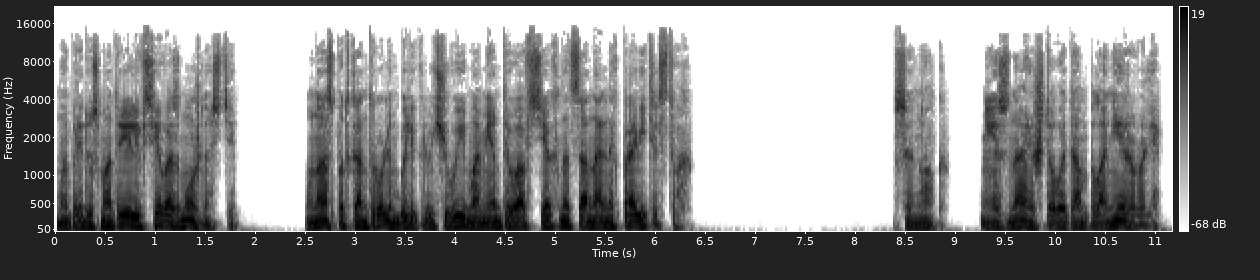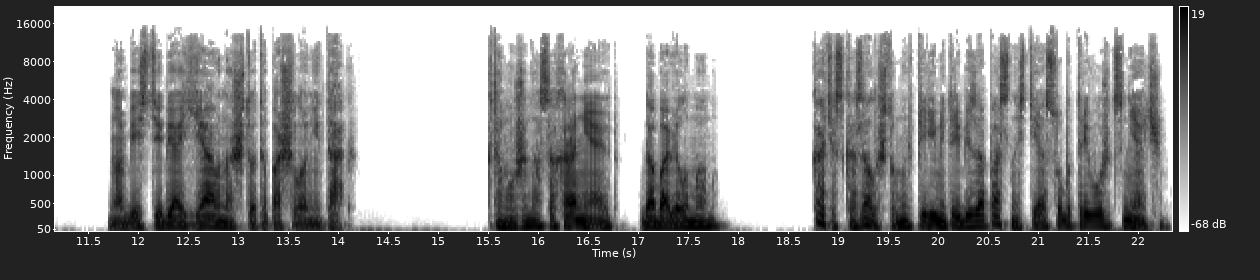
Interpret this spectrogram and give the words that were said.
Мы предусмотрели все возможности. У нас под контролем были ключевые моменты во всех национальных правительствах. «Сынок, не знаю, что вы там планировали, но без тебя явно что-то пошло не так». «К тому же нас охраняют», — добавила мама. Катя сказала, что мы в периметре безопасности и особо тревожиться не о чем.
